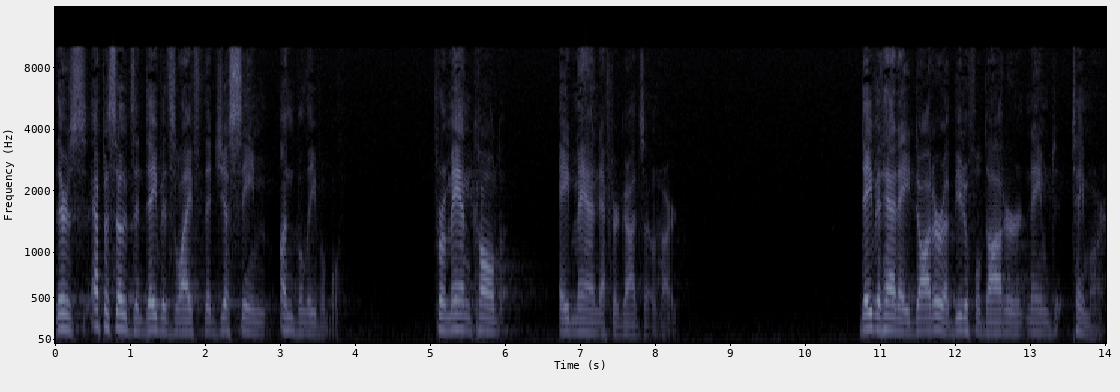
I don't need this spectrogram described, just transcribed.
There's episodes in David's life that just seem unbelievable for a man called a man after God's own heart. David had a daughter, a beautiful daughter named Tamar.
